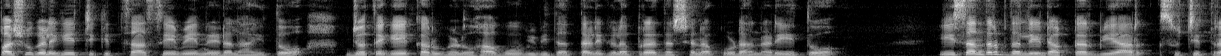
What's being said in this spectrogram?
ಪಶುಗಳಿಗೆ ಚಿಕಿತ್ಸಾ ಸೇವೆ ನೀಡಲಾಯಿತು. ಜೊತೆಗೆ ಕರುಗಳು ಹಾಗೂ ವಿವಿಧ ತಳಿಗಳ ಪ್ರದರ್ಶನ ಕೂಡ ನಡೆಯಿತು. ಈ ಸಂದರ್ಭದಲ್ಲಿ ಡಾಕ್ಟರ್ ಬಿಆರ್ ಸುಚಿತ್ರ,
